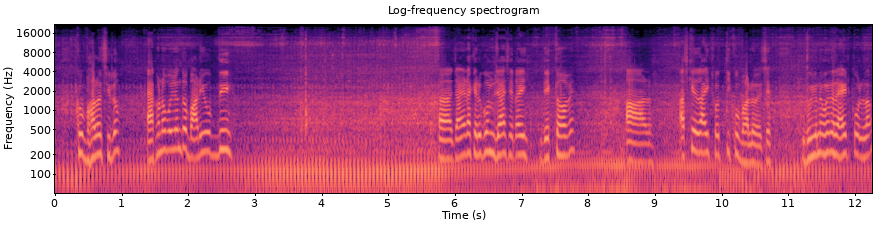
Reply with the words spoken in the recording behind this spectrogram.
খুব ভালো ছিল। এখনও পর্যন্ত বাড়ি অবধি জার্নিটা কীরকম যায় সেটাই দেখতে হবে। আর আজকে রাইড সত্যি খুব ভালো হয়েছে। দুজনে মিলে রাইড করলাম।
